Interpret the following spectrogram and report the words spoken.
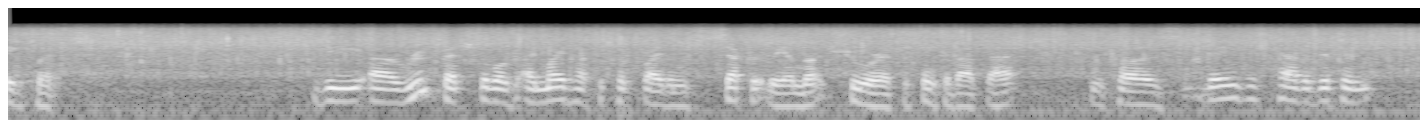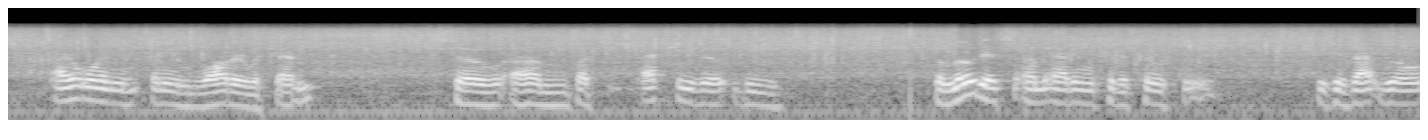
eggplant. The uh, root vegetables I might have to cook by them separately. I'm not sure. I have to think about that because they just have a different, I don't want any, any water with them. So, um, but actually the, the, the lotus I'm adding to the tofu because that will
